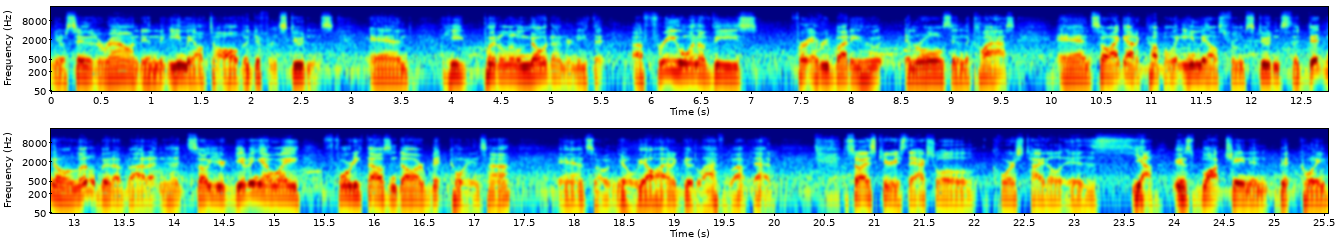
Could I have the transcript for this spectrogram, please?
you know send it around in the email to all the different students and he put a little note underneath it a free one of these for everybody who enrolls in the class and so i got a couple of emails from students that did know a little bit about it and said so you're giving away $40000 bitcoins huh and so you know we all had a good laugh about that so I was curious. The actual course title is yeah is blockchain and bitcoin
